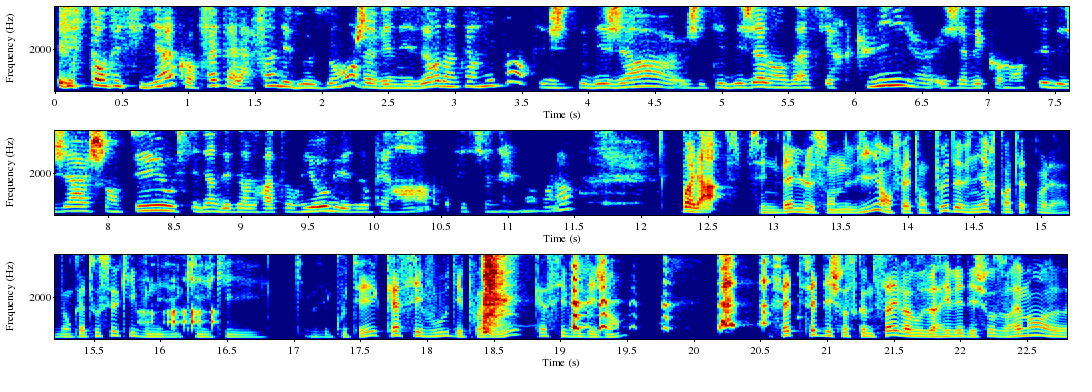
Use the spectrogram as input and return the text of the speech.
Et tant et si bien qu'en fait, à la fin des deux ans, j'avais mes heures d'intermittente. J'étais déjà, j'étais déjà dans un circuit et j'avais commencé déjà à chanter aussi bien des oratorios que des opéras professionnellement. Voilà. Voilà. C'est une belle leçon de vie. En fait, on peut devenir quand voilà. Donc à tous ceux qui vous qui, qui, qui vous écoutez, cassez-vous des poignets, cassez-vous des gens. Faites, faites des choses comme ça. Il va vous arriver des choses vraiment, euh,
